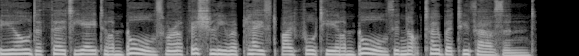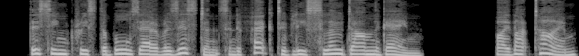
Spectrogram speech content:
the older 38 ohm balls were officially replaced by 40 ohm balls in October 2000. This increased the ball's air resistance and effectively slowed down the game. By that time,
